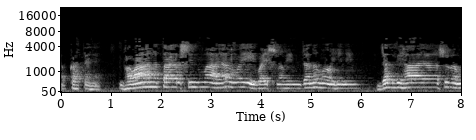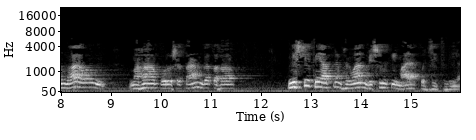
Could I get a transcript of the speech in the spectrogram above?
अब कहते हैं, भवान तर्षिन्माया वै वैष्णवी जनमोहिनी जद विहाय सुरम भाव महापुरुषताम गत। निश्चित ही आपने भगवान विष्णु की माया को जीत लिया।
